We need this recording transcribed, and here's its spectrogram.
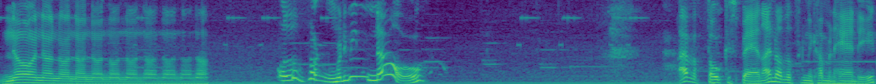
No, no, no, no, no, no, no, no, no, no, no. What the fuck? What do you mean no? I have a focus band. I know that's gonna come in handy.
